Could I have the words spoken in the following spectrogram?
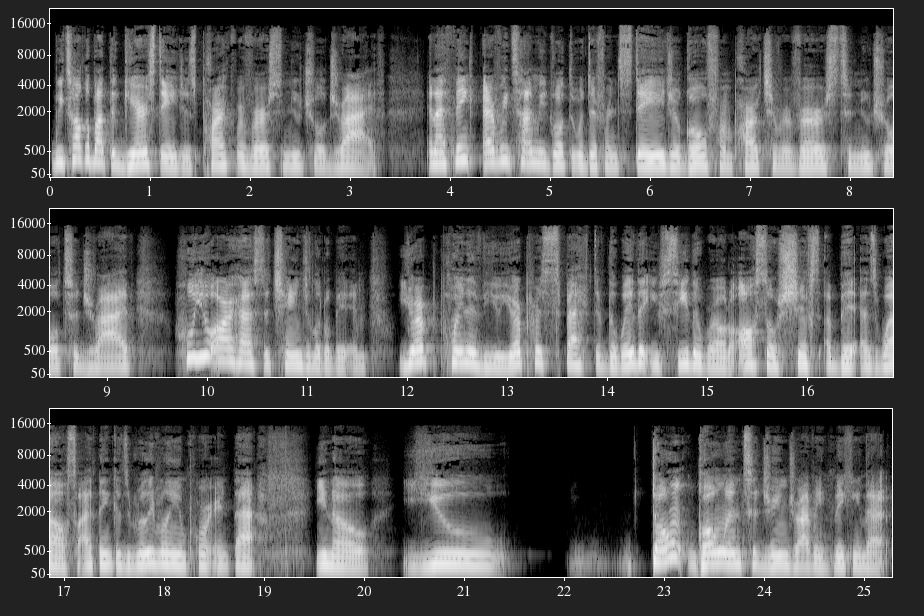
we talk about the gear stages park, reverse, neutral, drive. And I think every time you go through a different stage or go from park to reverse to neutral to drive, who you are has to change a little bit. And your point of view, your perspective, the way that you see the world also shifts a bit as well. So I think it's really, really important that, you know, you don't go into dream driving thinking that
